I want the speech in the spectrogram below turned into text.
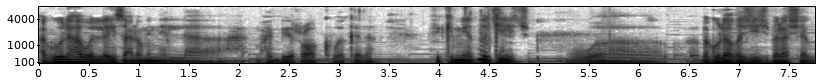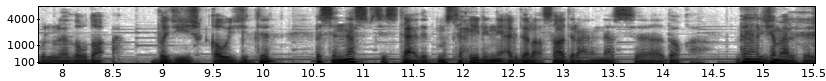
أقولها ولا يزعلوا مني محبي الروك وكذا في ممكن. ضجيج و بقولها ضجيج بلاش أقول ضوضاء ضجيج قوي جدا بس الناس بتستعذب. مستحيل إني أقدر أصادر على الناس آه، ذوقها. فين الجمال في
